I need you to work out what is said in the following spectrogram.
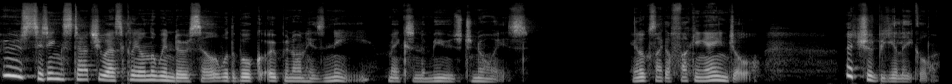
who's sitting statuesquely on the windowsill with a book open on his knee, makes an amused noise. He looks like a fucking angel. It should be illegal.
